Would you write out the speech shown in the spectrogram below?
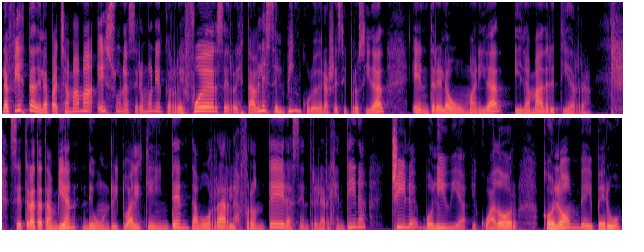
La fiesta de la Pachamama es una ceremonia que refuerza y restablece el vínculo de la reciprocidad entre la humanidad y la Madre Tierra. Se trata también de un ritual que intenta borrar las fronteras entre la Argentina, Chile, Bolivia, Ecuador, Colombia y Perú,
